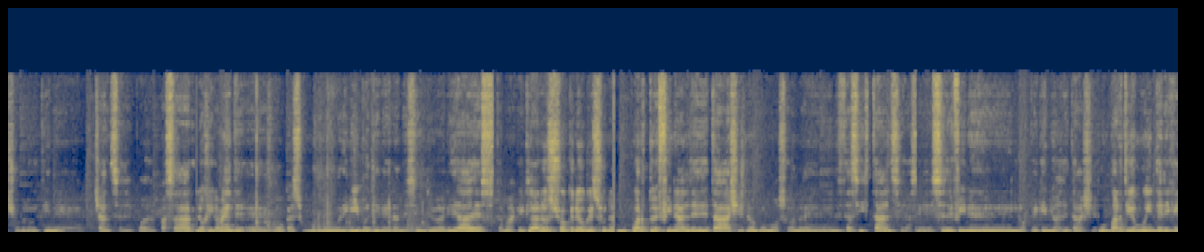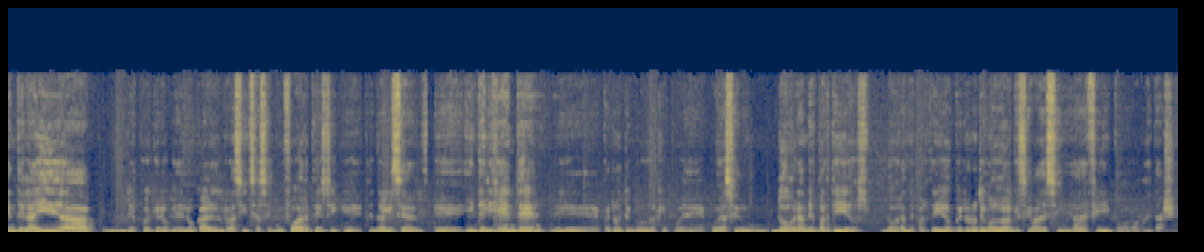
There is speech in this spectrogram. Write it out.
yo creo que tiene chances de poder pasar. Lógicamente, eh, Boca es un muy buen equipo, tiene grandes individualidades, está más que claro. Yo creo que es un cuarto de final de detalles, ¿no? Como son en estas instancias, eh, se definen los pequeños detalles. Un partido muy inteligente la ida, después creo que de local el Racing se hace muy fuerte, así que tendrá que ser eh, inteligente, pero no tengo dudas que puede, puede hacer dos grandes partidos, dos grandes partidos, pero no tengo duda que se va a, decidir, a definir por detalles.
